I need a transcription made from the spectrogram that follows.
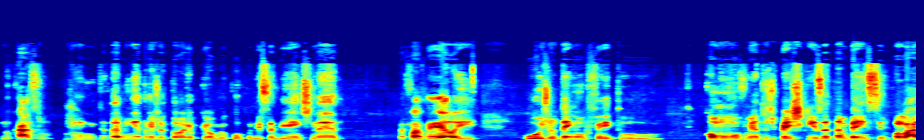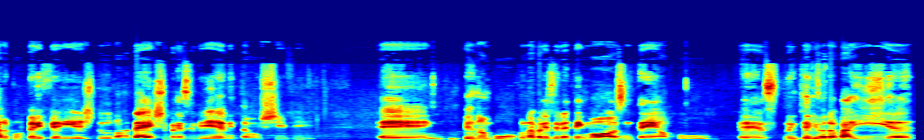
no caso muito da minha trajetória, porque é o meu corpo nesse ambiente, né? Da favela e hoje eu tenho feito como um movimento de pesquisa também circulado por periferias do Nordeste brasileiro, então estive é, em Pernambuco, na Brasília Teimosa um tempo, é, no interior da Bahia,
